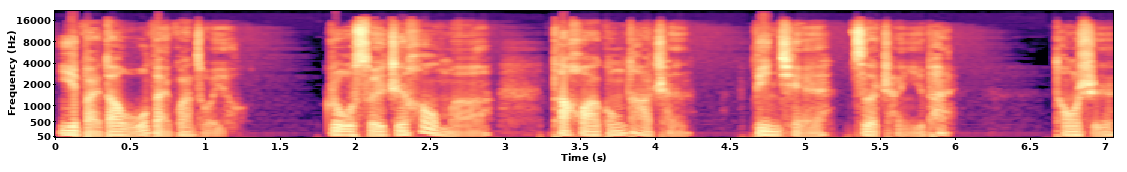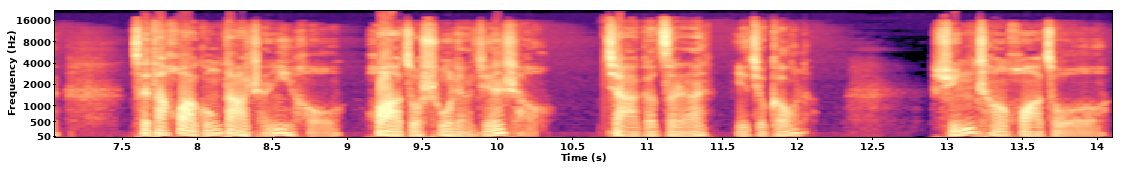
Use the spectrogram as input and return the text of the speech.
一百到五百贯左右。入隋之后嘛，他画工大成，并且自成一派。同时，在他画工大成以后，画作数量减少，价格自然也就高了。寻常画作。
